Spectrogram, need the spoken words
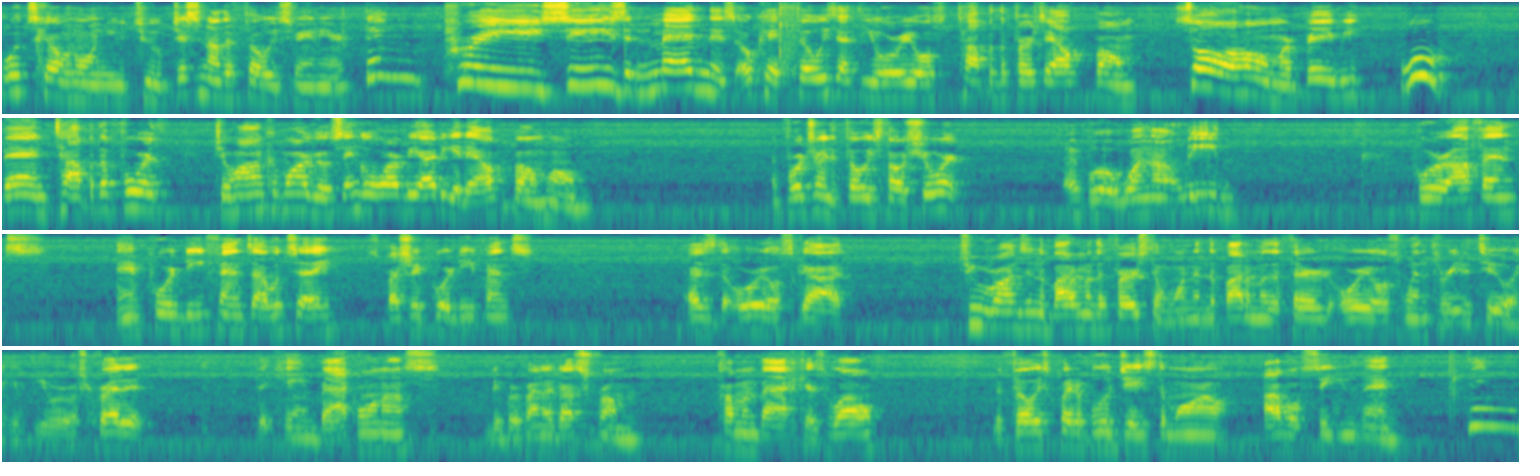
What's going on YouTube? Just another Phillies fan here. Ding! Preseason madness. Okay, Phillies at the Orioles. Top of the first, Alec Bohm. Saw a homer, baby. Woo! Then, top of the fourth, Johan Camargo. Single RBI to get Bohm home. Unfortunately, the Phillies fell short. I blew a 1 0 lead. Poor offense and poor defense, I would say. Especially poor defense. As the Orioles got two runs in the bottom of the first and one in the bottom of the third. Orioles win three to two. I give the Orioles credit. They came back on us. They prevented us from coming back as well. The Phillies play the Blue Jays tomorrow. I will see you then. Ding.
